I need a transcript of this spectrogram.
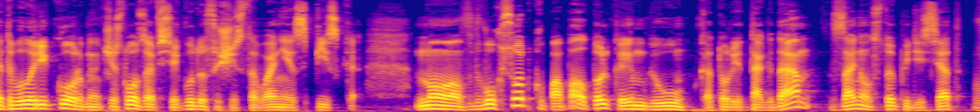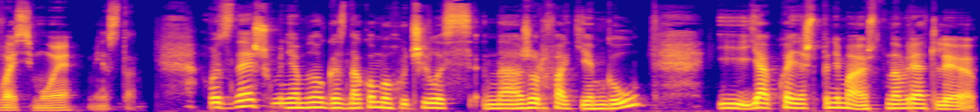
Это было рекордное число за все годы существования списка. Но в двухсотку попал только МГУ, который тогда занял 158 место. Вот знаешь, у меня много знакомых училось на журфаке МГУ, и я, конечно, понимаю, что навряд ли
